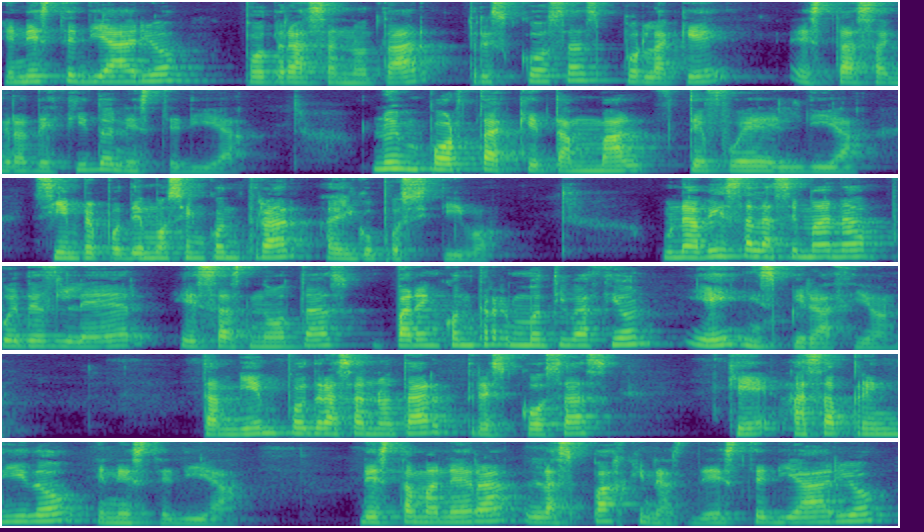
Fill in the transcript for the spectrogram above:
En este diario podrás anotar tres cosas por las que estás agradecido en este día. No importa qué tan mal te fue el día, siempre podemos encontrar algo positivo. Una vez a la semana puedes leer esas notas para encontrar motivación e inspiración. También podrás anotar tres cosas que has aprendido en este día. De esta manera, las páginas de este diario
